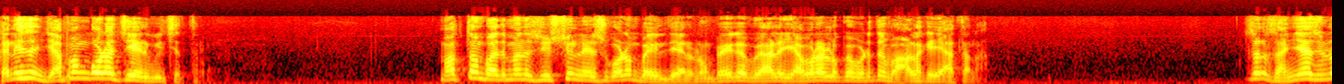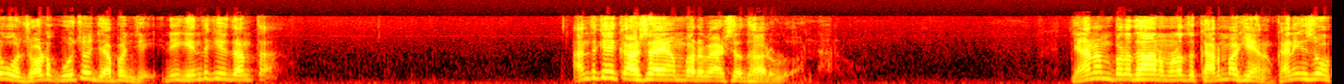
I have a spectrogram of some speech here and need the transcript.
కనీసం జపం కూడా చేయరు విచిత్రం. మొత్తం పది మంది శిష్యులు వేసుకోవడం బయలుదేరడం. పైగా వేళ ఎవరికో పెడితే వాళ్ళకి యాతన. అసలు సన్యాసుడు ఓ చోట కూర్చో జపం చేయి. నీకు ఎందుకు ఇదంతా? అందుకే కాషాయాంబర వేషధారులు అన్నారు. జ్ఞానం ప్రధానం అన్నది కర్మహీనం. కనీసం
